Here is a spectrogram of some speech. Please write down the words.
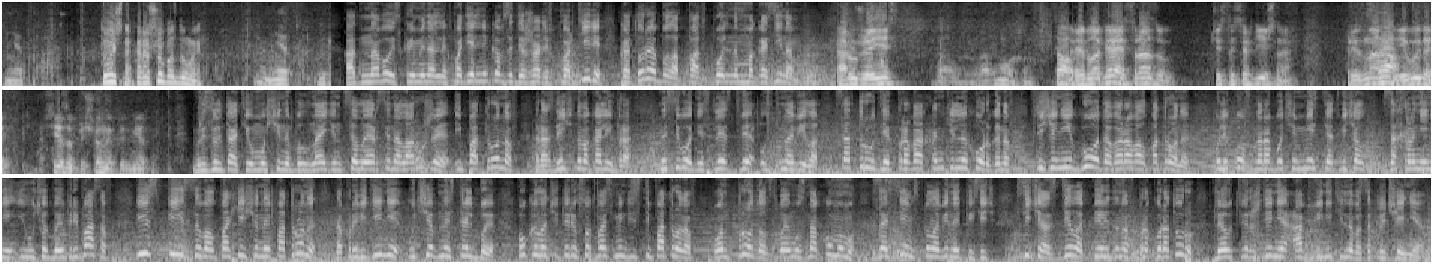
Нет. Точно? Хорошо подумай. Нет. Одного из криминальных подельников задержали в квартире, которая была подпольным магазином. Оружие есть? Возможно. Предлагаю сразу чистосердечно признаться Сам. и выдать все запрещенные предметы. В результате у мужчины был найден целый арсенал оружия и патронов различного калибра. На сегодня следствие установило, сотрудник правоохранительных органов в течение года воровал патроны. Куликов на рабочем месте отвечал за хранение и учет боеприпасов и списывал похищенные патроны на проведение учебной стрельбы. Около 480 патронов он продал своему знакомому за 7,5 тысяч. Сейчас дело передано в прокуратуру для утверждения обвинительного заключения.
